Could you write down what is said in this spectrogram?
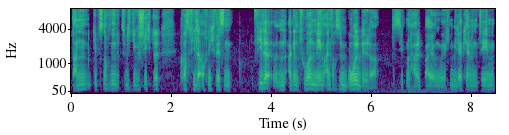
dann gibt es noch natürlich die Geschichte, was viele auch nicht wissen. Viele Agenturen nehmen einfach Symbolbilder. Das sieht man halt bei irgendwelchen wiederkehrenden Themen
